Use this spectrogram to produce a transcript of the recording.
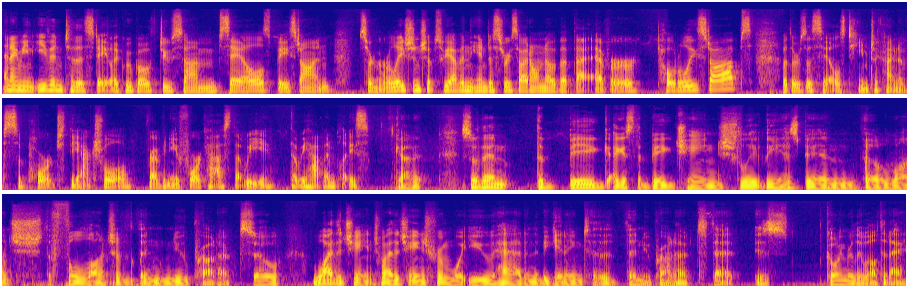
And i mean even to this day like we both do some sales based on certain relationships we have in the industry so i don't know that that ever totally stops but there's a sales team to kind of support the actual revenue forecast that we that we have in place. Got it. So then the big, I guess, the big change lately has been the launch, the full launch of the new product. So, why the change? Why the change from what you had in the beginning to the, the new product that is going really well today?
